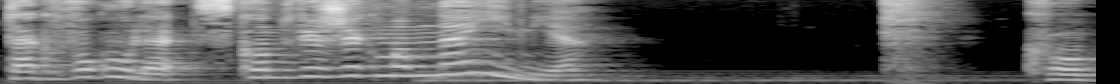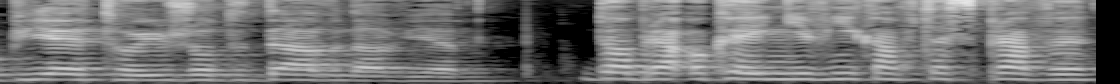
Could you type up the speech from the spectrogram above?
Tak w ogóle, skąd wiesz jak mam na imię? Kobieto, już od dawna wiem. Dobra, okej, nie wnikam w te sprawy.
